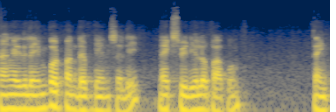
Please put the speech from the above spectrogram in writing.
நாங்கள் இதில் இம்போர்ட் பண்ணுற அப்படின்னு சொல்லி நெக்ஸ்ட் வீடியோவில் பார்ப்போம். தேங்க்யூ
